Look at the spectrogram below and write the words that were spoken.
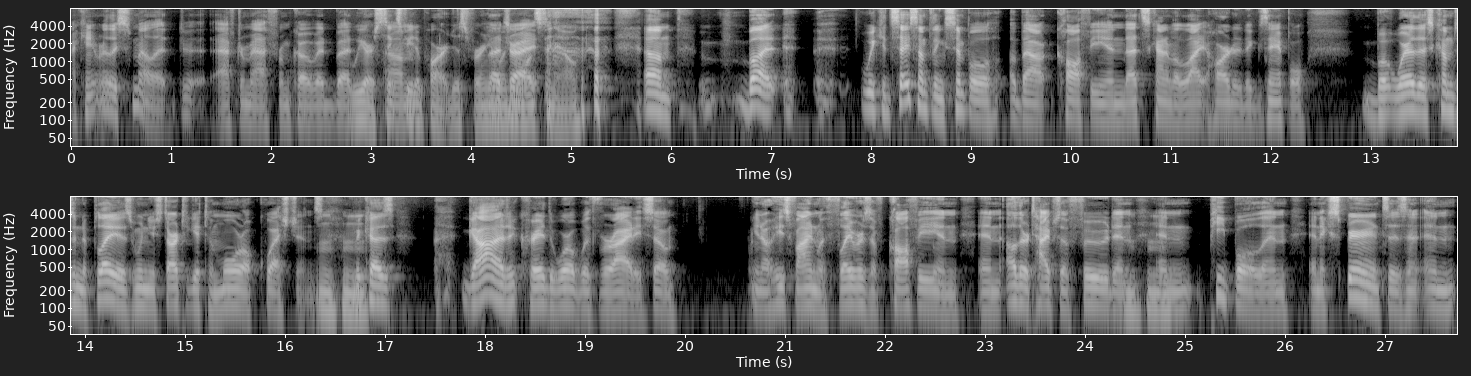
I can't really smell it uh, aftermath from COVID, but We are six um, feet apart, just for anyone who right. wants to know. um, but we could say something simple about coffee, and that's kind of a lighthearted example. But where this comes into play is when you start to get to moral questions, Mhm. because God created the world with variety. So, you know, He's fine with flavors of coffee and and other types of food and Mhm. and people and and experiences and, and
